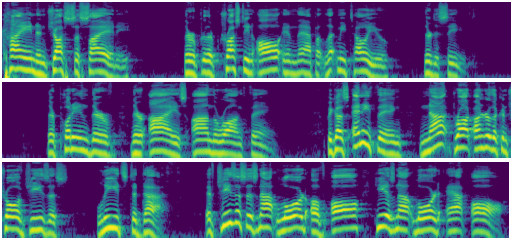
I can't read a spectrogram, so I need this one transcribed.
kind and just society. They're, they're trusting all in that, but let me tell you, they're deceived. They're putting their, their eyes on the wrong thing. Because anything not brought under the control of Jesus leads to death. If Jesus is not Lord of all, he is not Lord at all.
